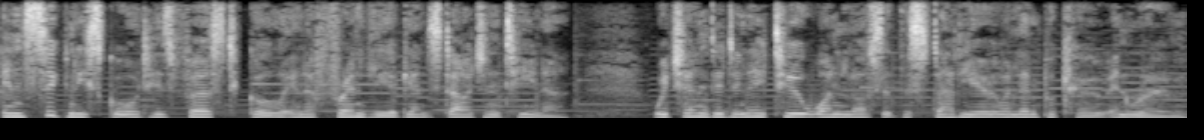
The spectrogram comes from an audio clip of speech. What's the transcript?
Insigne scored his first goal in a friendly against Argentina, which ended in a 2-1 loss at the Stadio Olimpico in Rome.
